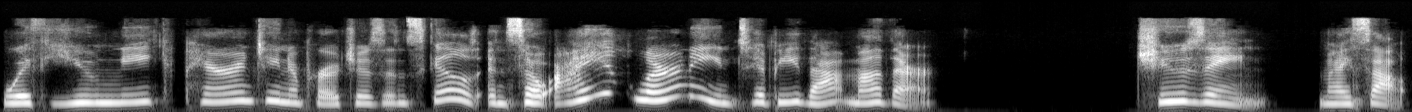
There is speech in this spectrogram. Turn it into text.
with unique parenting approaches and skills. And so I am learning to be that mother, choosing myself.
